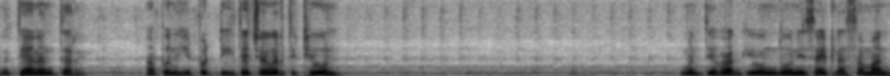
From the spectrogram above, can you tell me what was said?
व त्यानंतर आपण ही पट्टी त्याच्यावरती ठेवून मध्यभाग घेऊन दोन्ही साईडला समान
